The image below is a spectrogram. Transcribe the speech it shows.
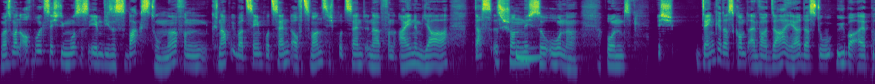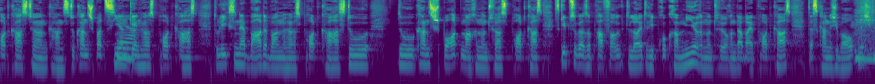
Was man auch berücksichtigen muss, ist eben dieses Wachstum ne? von knapp über zehn Prozent auf 20 Prozent innerhalb von einem Jahr. Das ist schon mhm. nicht so ohne. Und ich denke, das kommt einfach daher, dass du überall Podcast hören kannst. Du kannst spazieren ja. gehen, hörst Podcast. Du liegst in der Badewanne, hörst Podcast. Du Du kannst Sport machen und hörst Podcast. Es gibt sogar so paar verrückte Leute, die programmieren und hören dabei Podcast. Das kann ich überhaupt nicht.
